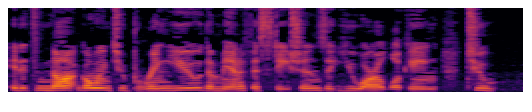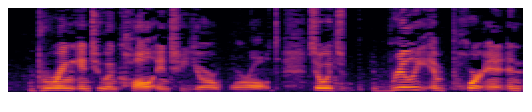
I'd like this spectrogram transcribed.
it is not going to bring you the manifestations that you are looking to bring into and call into your world. So it's really important. And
